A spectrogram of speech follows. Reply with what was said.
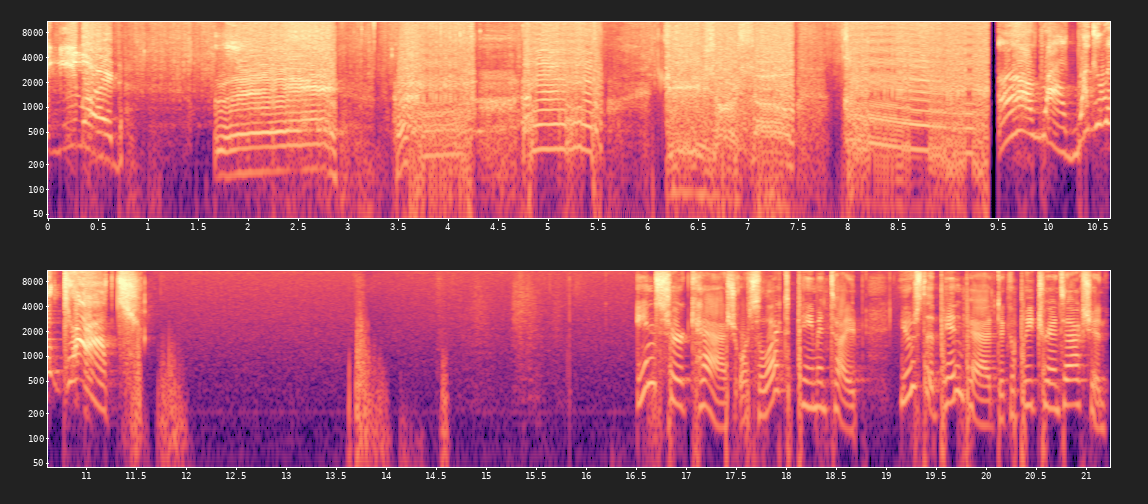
keyboard! Keys are so Alright, what do we got? Insert cash or select payment type. Use the pin pad to complete transaction.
